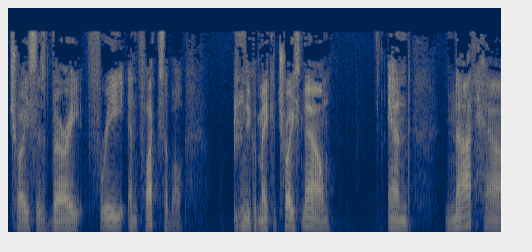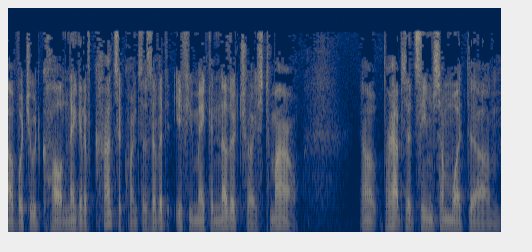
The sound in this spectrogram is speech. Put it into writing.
Choice is very free and flexible. you can make a choice now and not have what you would call negative consequences of it if you make another choice tomorrow. Now, perhaps that seems somewhat, um,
